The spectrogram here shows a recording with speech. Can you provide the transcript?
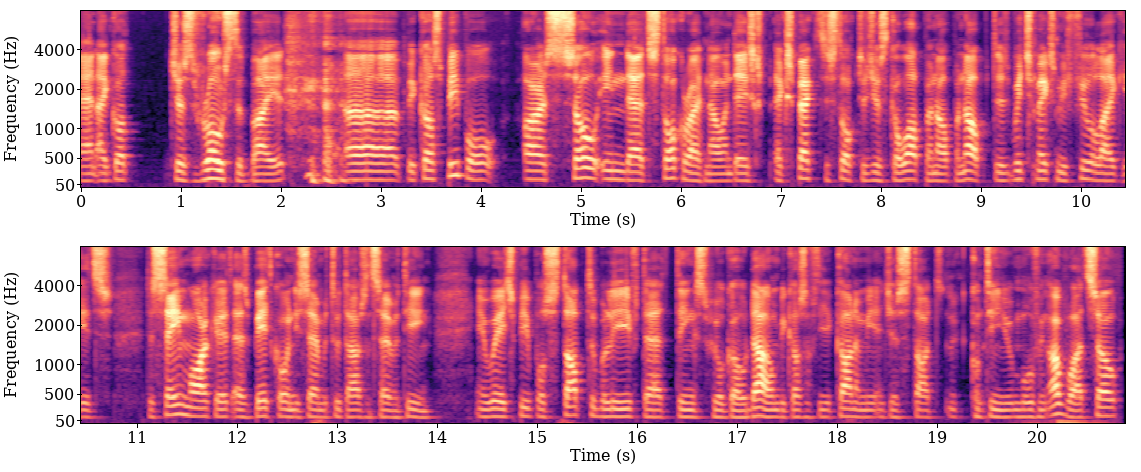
and I got just roasted by it uh, because people are so in that stock right now and they ex- expect the stock to just go up and up and up, which makes me feel like it's the same market as Bitcoin December 2017, in which people stop to believe that things will go down because of the economy and just start to continue moving upwards. So,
